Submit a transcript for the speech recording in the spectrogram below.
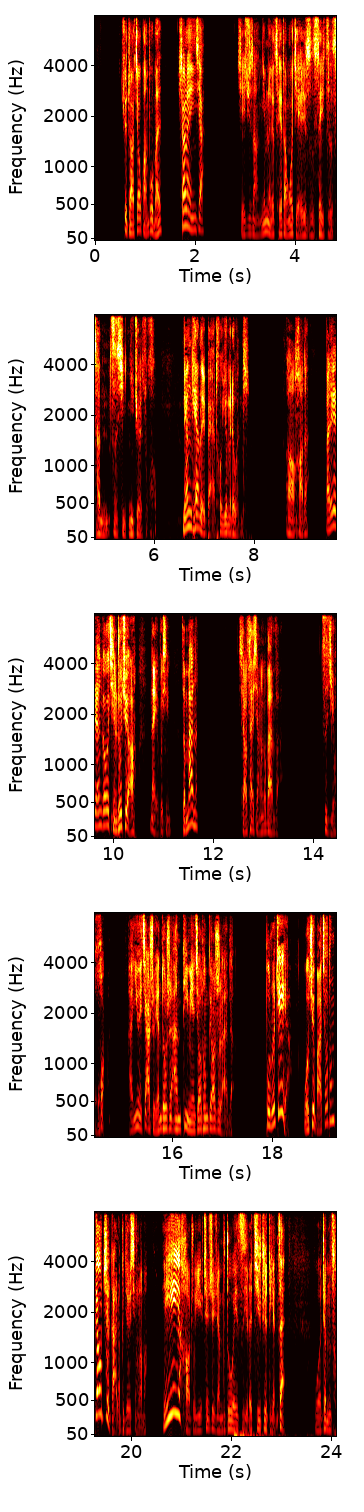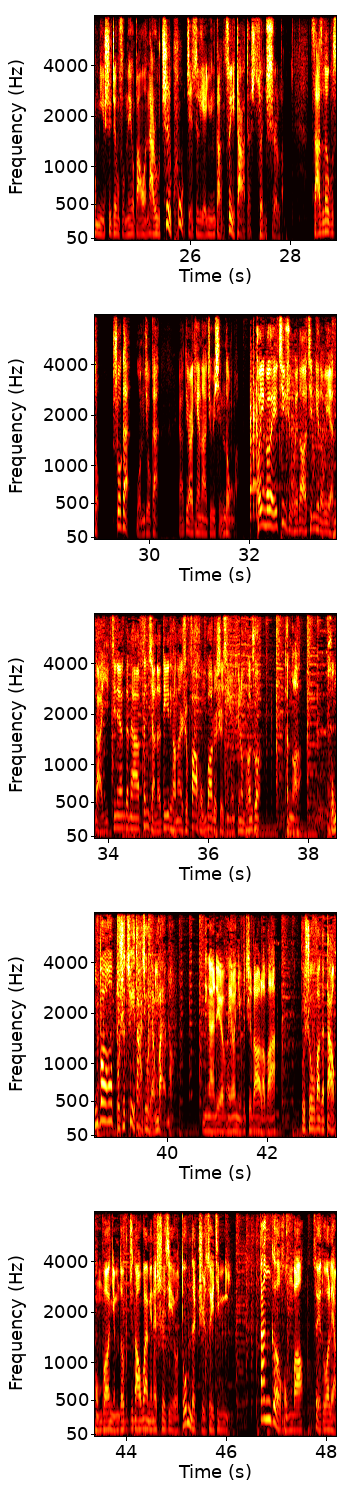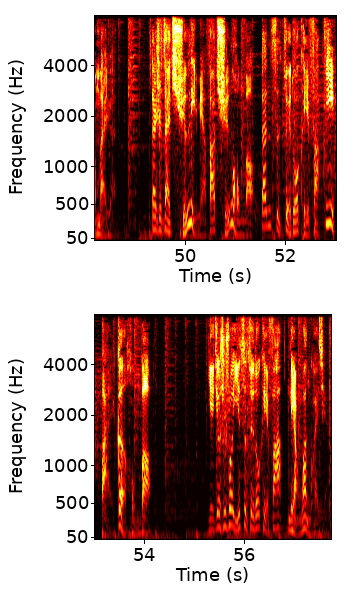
去找交管部门商量一下。谢局长，你们那个车道我建议是设置成直行，你觉得如何？两天内办妥有没得问题？哦，好的，把这个人给我请出去啊！那也不行，怎么办呢？小蔡想了个办法，自己画。啊，因为驾驶员都是按地面交通标志来的，不如这样，我去把交通标志改了，不就行了吗？诶，好主意，真是忍不住为自己的机智点赞。我这么聪明，市政府没有把我纳入智库，这是连云港最大的损失了。啥子都不走，说干我们就干。然后第二天呢，就行动了。欢迎各位继续回到今天的微言大义。今天跟大家分享的第一条呢是发红包的事情。有听众朋友说，腾哥，红包不是最大就两百吗？你看这位朋友，你不知道了吧？不收发个大红包，你们都不知道外面的世界有多么的纸醉金迷。单个红包最多两百元，但是在群里面发群红包，单次最多可以发一百个红包，也就是说一次最多可以发两万块钱。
